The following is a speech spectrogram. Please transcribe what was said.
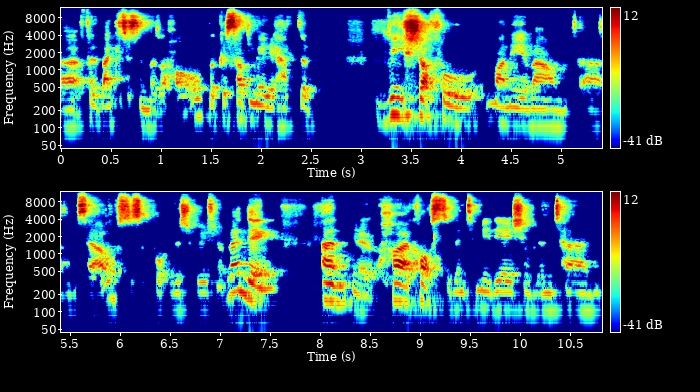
uh, for the banking system as a whole? Because suddenly they have to reshuffle money around uh, themselves to support the distribution of lending, and you know higher costs of intermediation would in turn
